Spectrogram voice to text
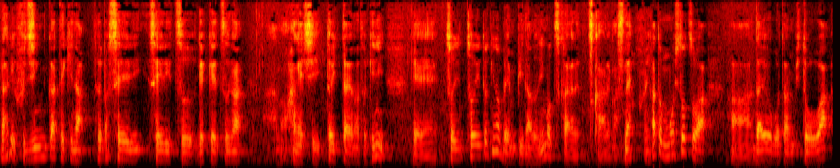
やはり婦人科的な例えば生理生理痛月経痛があの激しいといったような時に、えー、そういうそういう時の便秘などにも使われ使われますね、はい、あともう一つはあ大王母断皮糖は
